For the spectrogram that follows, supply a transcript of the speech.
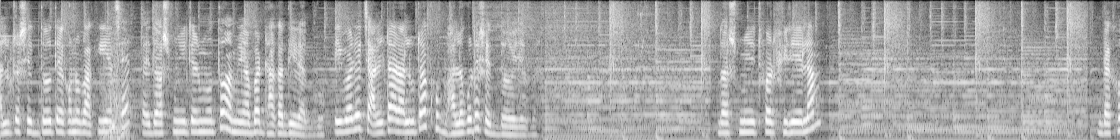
আলুটা সেদ্ধ হতে এখনও বাকি আছে, তাই দশ মিনিটের মতো আমি আবার ঢাকা দিয়ে রাখব। এবারে চালটা আর আলুটা খুব ভালো করে সেদ্ধ হয়ে যাবে। দশ মিনিট পর ফিরে এলাম। দেখো,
